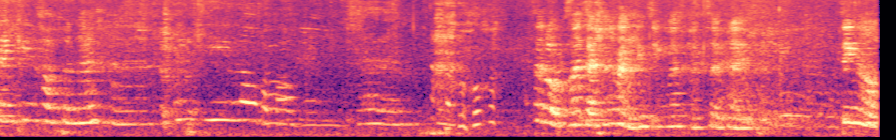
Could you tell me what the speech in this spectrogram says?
thank you ขอบคุณนะคะ thank you โลกกระป๋องสรุปมาจากข้างหลังจริงๆว่าเสิร์ไพรจริงเหรอ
